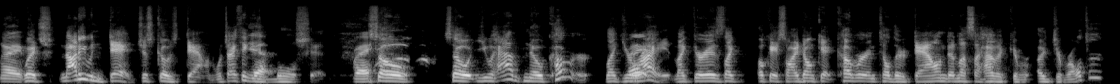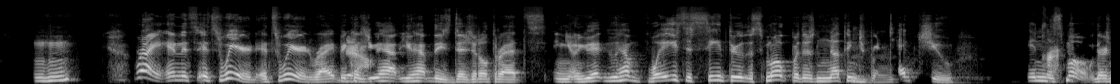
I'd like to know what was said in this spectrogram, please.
right. which not even dead just goes down which i think Yeah. is bullshit Right. so so you have no cover like you're Right. right. like there is like okay so i don't get cover until they're downed unless i have a, a gibraltar Mm-hmm. Right, and it's it's weird. It's weird, right? Because Yeah. you have you have these digital threats, and you know you have, you have ways to see through the smoke, but there's nothing to Mhm. protect you in the smoke. There's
